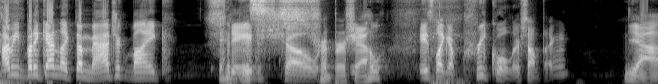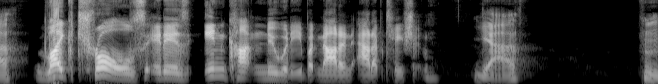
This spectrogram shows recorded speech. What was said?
I mean, but again, like the Magic Mike stage show stripper show. is like a prequel or something. Yeah. Like Trolls, it is in continuity, but not an adaptation. Yeah. Hmm.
